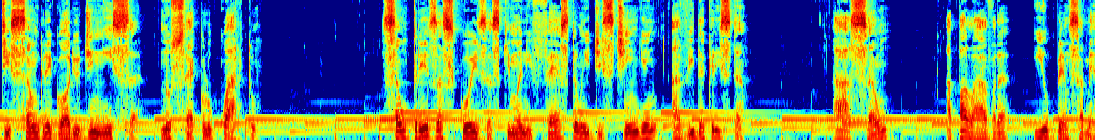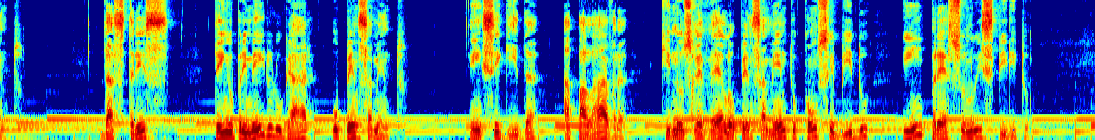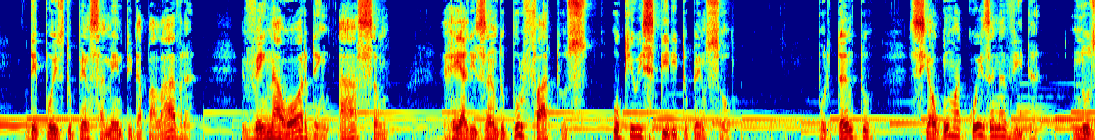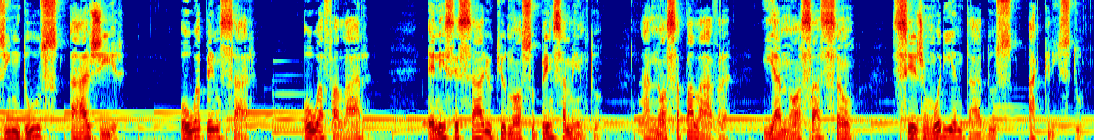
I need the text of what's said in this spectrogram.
De São Gregório de Nissa, no século IV. São três as coisas que manifestam e distinguem a vida cristã: a ação, a palavra e o pensamento. Das três, tem o primeiro lugar o pensamento. Em seguida, a palavra, que nos revela o pensamento concebido e impresso no espírito. Depois do pensamento e da palavra, vem na ordem a ação, realizando por fatos o que o espírito pensou. Portanto, se alguma coisa na vida nos induz a agir, ou a pensar, ou a falar, é necessário que o nosso pensamento, a nossa palavra e a nossa ação sejam orientados a Cristo.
